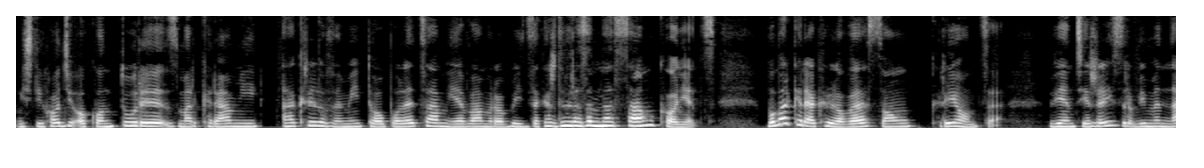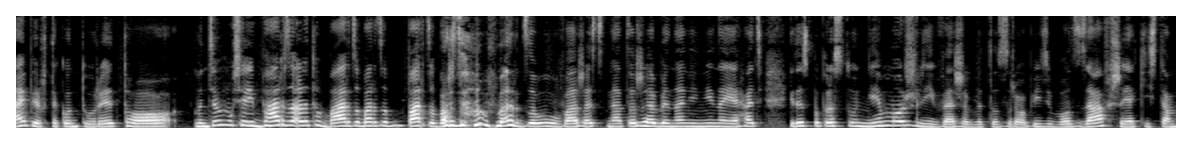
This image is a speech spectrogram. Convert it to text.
jeśli chodzi o kontury z markerami akrylowymi, to polecam je Wam robić za każdym razem na sam koniec, bo markery akrylowe są kryjące. Więc jeżeli zrobimy najpierw te kontury, to będziemy musieli bardzo, ale to bardzo, bardzo, bardzo, bardzo, bardzo uważać na to, żeby na nie nie najechać. I to jest po prostu niemożliwe, żeby to zrobić, bo zawsze jakiś tam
